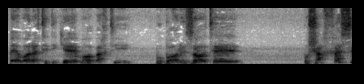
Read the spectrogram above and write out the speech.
به عبارت دیگه ما وقتی مبارزات مشخص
